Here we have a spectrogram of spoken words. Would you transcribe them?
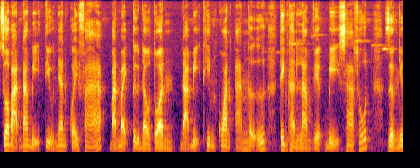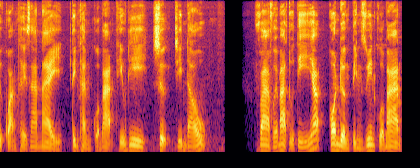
do bạn đang bị tiểu nhân quấy phá, bản mệnh từ đầu tuần đã bị thiên quan án ngữ, tinh thần làm việc bị sa sút dường như quãng thời gian này tinh thần của bạn thiếu đi sự chiến đấu. Và với bạn tuổi Tý, con đường tình duyên của bạn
